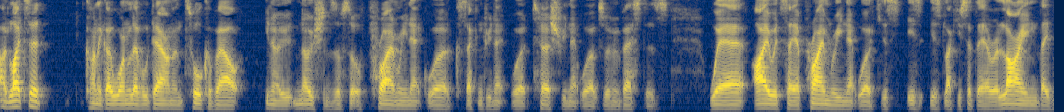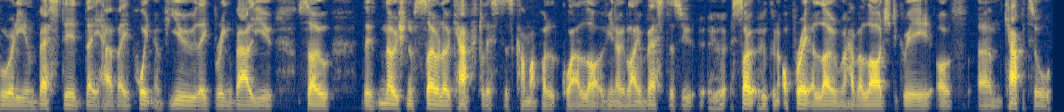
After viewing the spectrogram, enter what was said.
I'd like to kind of go one level down and talk about you know notions of sort of primary network, secondary network, tertiary networks of investors where I would say a primary network is, is, is like you said, they are aligned, they've already invested, they have a point of view, they bring value. So the notion of solo capitalists has come up a, quite a lot of, you know, like investors who, who, so, who can operate alone, or have a large degree of um, capital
